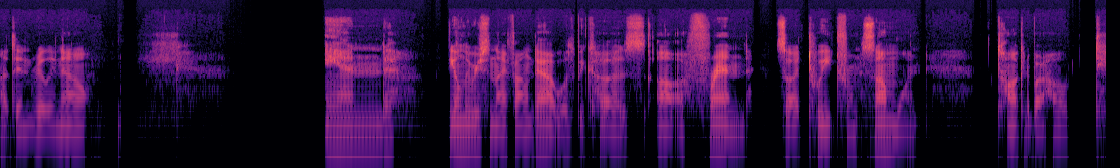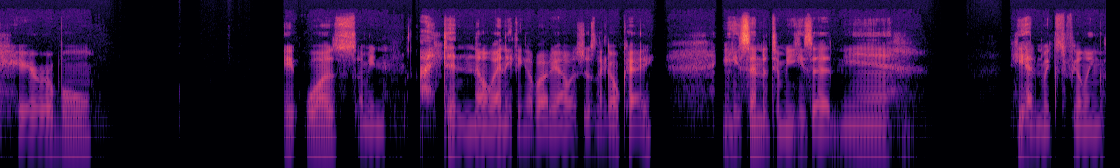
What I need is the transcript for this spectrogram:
I didn't really know. And the only reason I found out was because uh, a friend saw a tweet from someone talking about how terrible it was. I mean, I didn't know anything about it. I was just like, okay. And he sent it to me. He said, yeah. He had mixed feelings.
